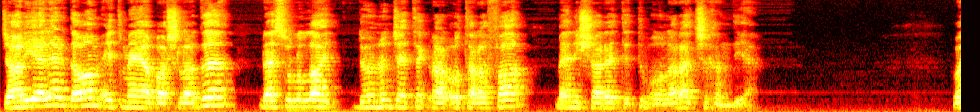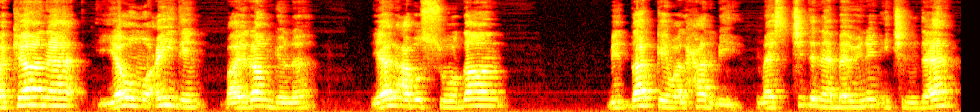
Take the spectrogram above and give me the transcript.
Cariyeler devam etmeye başladı. Resulullah dönünce tekrar o tarafa ben işaret ettim onlara çıkın diye. Ve kâne yevmu idin bayram günü yel'abu sudan biddarki vel harbi Mescid-i Nebevi'nin içinde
